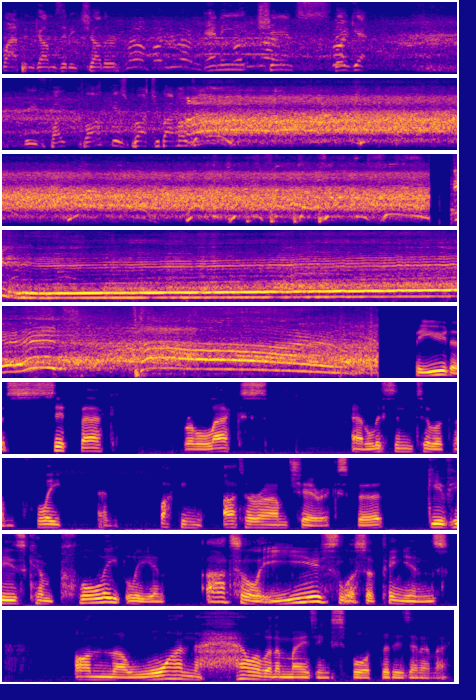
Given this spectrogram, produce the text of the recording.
Slapping gums at each other. Any chance they get. The fight clock is brought to you by ah! Modelo. It's time for you to sit back, relax, and listen to a complete and fucking utter armchair expert give his completely and utterly useless opinions on the one hell of an amazing sport that is MMA.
